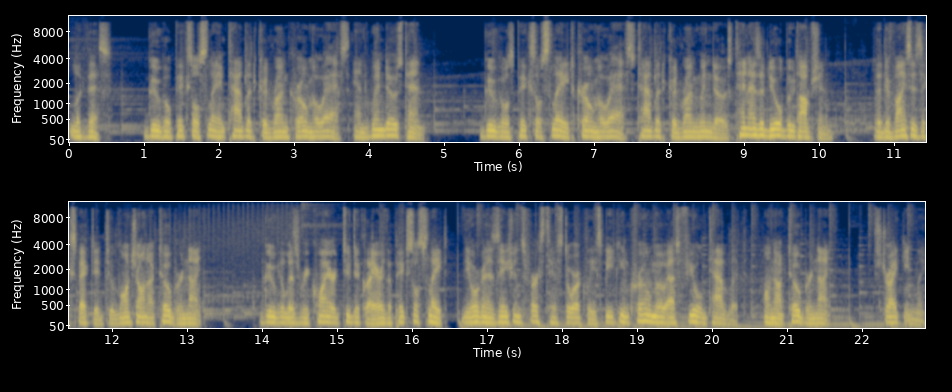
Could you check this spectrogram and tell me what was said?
Look this. Google Pixel Slate tablet could run Chrome OS and Windows 10. Google's Pixel Slate Chrome OS tablet could run Windows 10 as a dual boot option. The device is expected to launch on October 9. Google is required to declare the Pixel Slate, the organization's first historically speaking Chrome OS-fueled tablet, on October 9. Strikingly,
